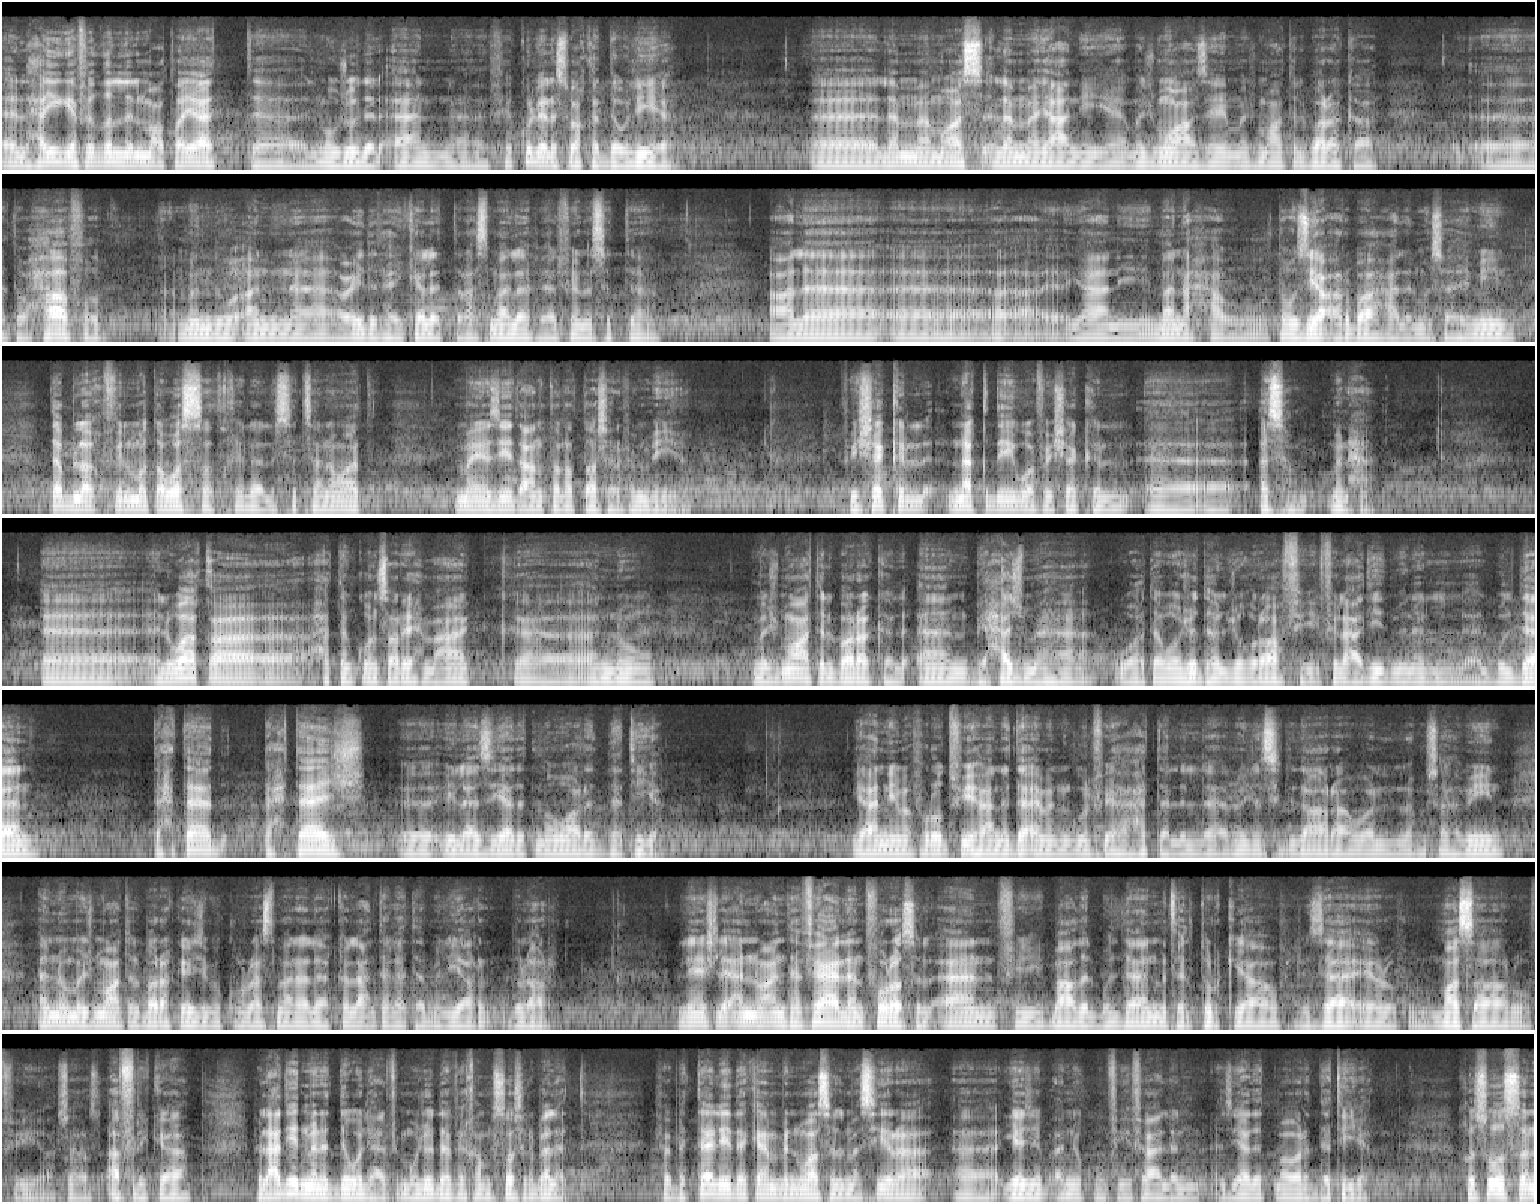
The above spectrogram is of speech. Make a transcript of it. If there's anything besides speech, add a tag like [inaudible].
الحقيقة في ظل المعطيات الموجودة الآن في كل الأسواق الدولية لما مؤس... لما يعني مجموعة زي مجموعة البركة تحافظ منذ أن أعيدت هيكلة رأس مالها في 2006 على يعني منح أو توزيع أرباح على المساهمين تبلغ في المتوسط خلال الست سنوات ما يزيد عن 13% في شكل نقدي وفي شكل أسهم منحة. الواقع حتى نكون صريح معك أنه مجموعة البركة الآن بحجمها وتواجدها الجغرافي في العديد من البلدان تحتاج تحتاج إلى زيادة موارد ذاتية. يعني مفروض فيها أنا دائما نقول فيها حتى للمجلس الإدارة والمساهمين أنه مجموعة البركة يجب يكون رأس مالها لا يقل عن 3 مليار دولار. ليش؟ لأنه عندها فعلا فرص الآن في بعض البلدان مثل تركيا وفي الجزائر وفي مصر وفي أفريكا في العديد من الدول يعني موجودة في 15 بلد فبالتالي إذا كان بنواصل المسيرة يجب أن يكون في فعلا زيادة موارد ذاتية خصوصا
